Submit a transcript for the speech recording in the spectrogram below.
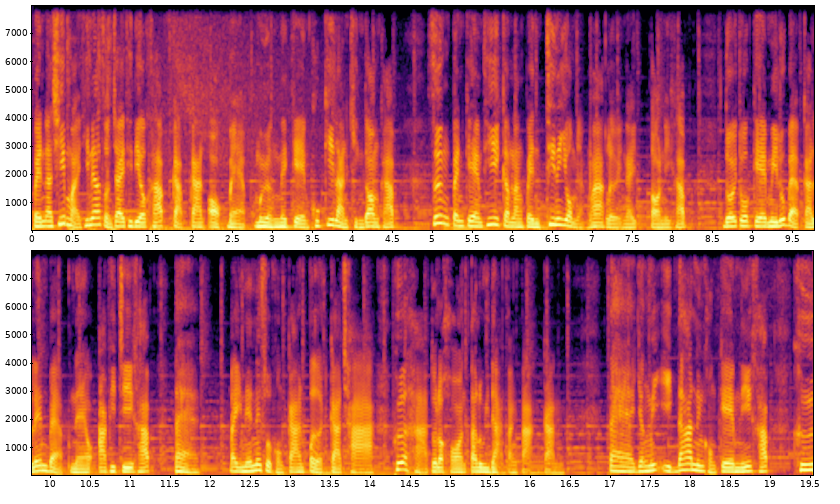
เป็นอาชีพใหม่ที่น่าสนใจทีเดียวครับ กับการออกแบบเมืองในเกมคุกกี้ลันคิงดอมครับซึ่งเป็นเกมที่กำลังเป็นที่นิยมอย่างมากเลยในตอนนี้ครับ โดยตัวเกมมีรูปแบบการเล่นแบบแนว RPG ครับ แต่ไปเน้นในส่วนของการเปิดกาชา เพื่อหาตัวละครตะลุยด่านต่างๆ กัน แต่ยังมีอีกด้านหนึ่งของเกมนี้ครับ คือ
